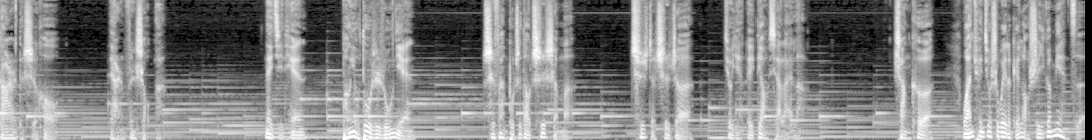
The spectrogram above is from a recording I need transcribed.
大二的时候，两人分手了。那几天。朋友度日如年，吃饭不知道吃什么，吃着吃着就眼泪掉下来了。上课完全就是为了给老师一个面子，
